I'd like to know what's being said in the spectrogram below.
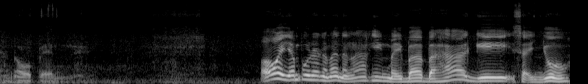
Yan, open. Okay, yan po na naman ang aking may babahagi sa inyo.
